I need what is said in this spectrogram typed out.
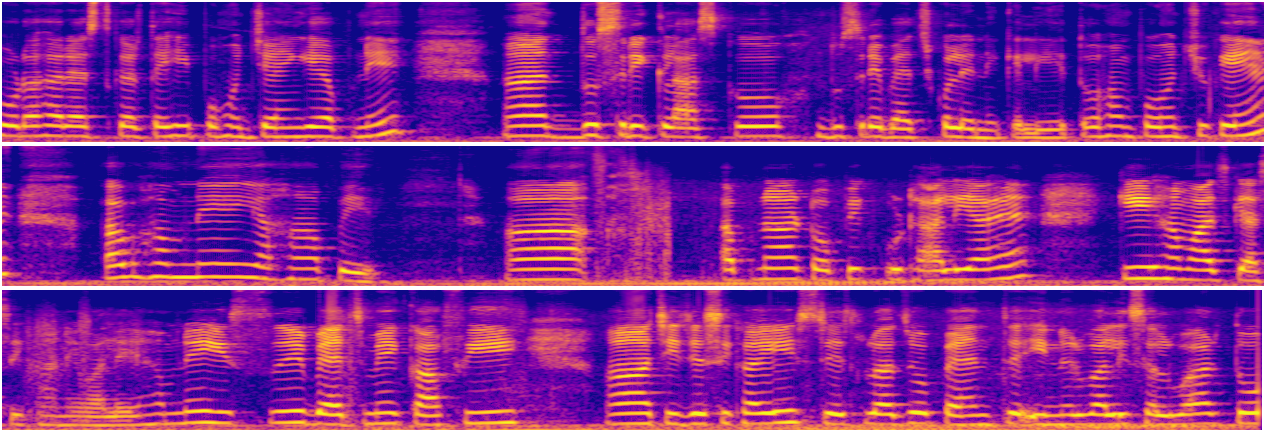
थोड़ा सा रेस्ट करते ही पहुँच जाएँगे अपने आ, दूसरी क्लास को दूसरे बैच को लेने के लिए। तो हम पहुँच चुके हैं। अब हमने यहाँ पे आ, अपना टॉपिक उठा लिया है कि हम आज क्या सिखाने वाले हैं। हमने इस बैच में काफ़ी चीज़ें सिखाई। स्टेज प्लाजो पैंट इनर वाली सलवार। तो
